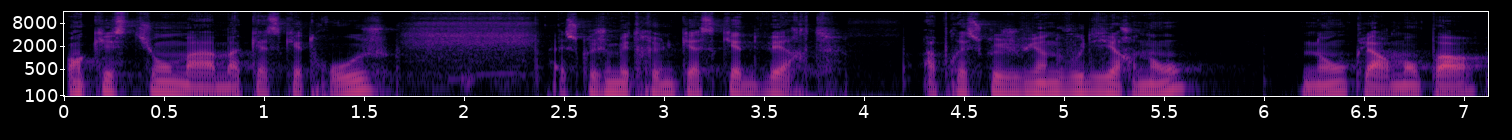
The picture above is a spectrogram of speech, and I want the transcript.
en question ma, ma casquette rouge. Est-ce que je mettrai une casquette verte? Après ce que je viens de vous dire, non. Non, clairement pas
